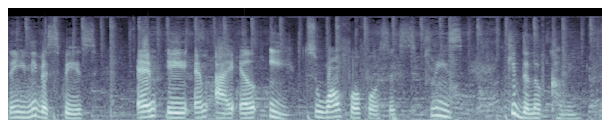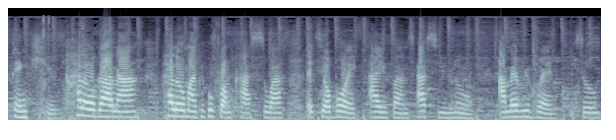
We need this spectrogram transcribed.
then you leave a space, M-A-M-I-L-E to 1446. Please keep the love coming. Thank you. Hello Ghana. Hello my people from Kasoa. It's your boy Ivans. As you know, I'm everywhere. So,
